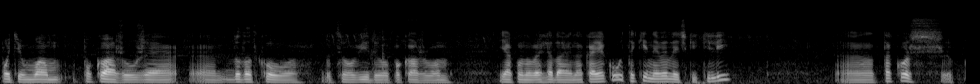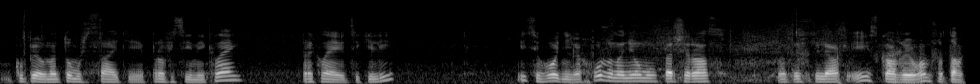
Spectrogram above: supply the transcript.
потім вам покажу вже е, додатково до цього відео покажу вам, як воно виглядає на каяку. Такі невеличкі кілі. Е, Також купив на тому ж сайті професійний клей, приклею ці кілі. І сьогодні я ходжу на ньому перший раз на тих кілях і скажу вам, що так,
